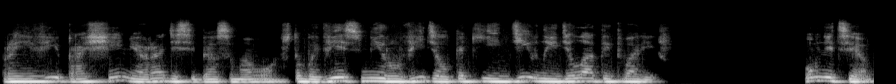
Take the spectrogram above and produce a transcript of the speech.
прояви прощение ради себя самого, чтобы весь мир увидел, какие дивные дела ты творишь. Помните,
